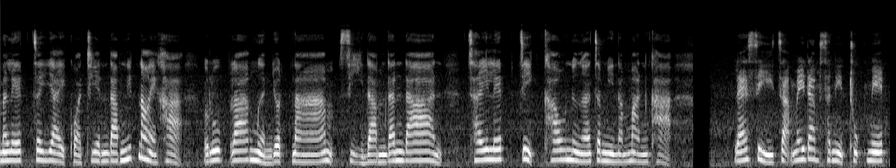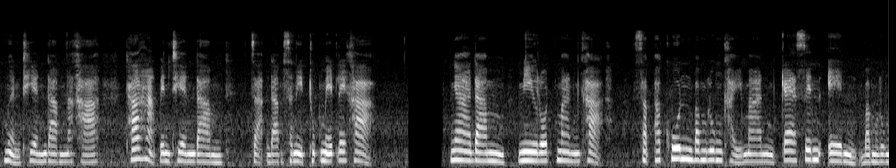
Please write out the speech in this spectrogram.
เมล็ดจะใหญ่กว่าเทียนดำนิดหน่อยค่ะ รูปร่างเหมือนหยดน้ำ สีดำด้านๆ ใช้เล็บจิกเข้าเนื้อจะมีน้ำมันค่ะ และสีจะไม่ดำสนิททุกเม็ดเหมือนเทียนดำนะคะ ถ้าหากเป็นเทียนดำจะดำสนิททุกเม็ดเลยค่ะ งาดำมีรสมันค่ะสรรพคุณบำรุงไขมัน แก้เส้นเอ็นบำรุง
